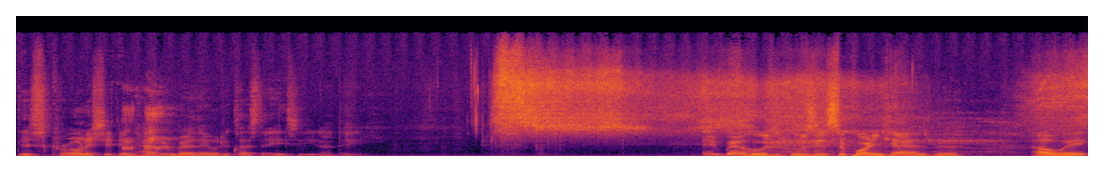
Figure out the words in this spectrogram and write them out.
this Corona shit didn't happen, bro, they would have clutched the eight seed, I think. And bro, who's who's his supporting cast, bro? Oh wait,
